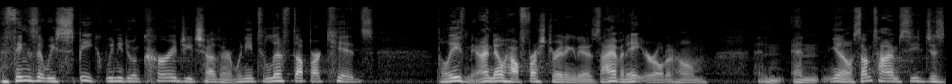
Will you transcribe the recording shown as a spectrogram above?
the things that we speak, we need to encourage each other. We need to lift up our kids. Believe me, I know how frustrating it is. I have an eight year old at home, and, and, you know, sometimes he just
